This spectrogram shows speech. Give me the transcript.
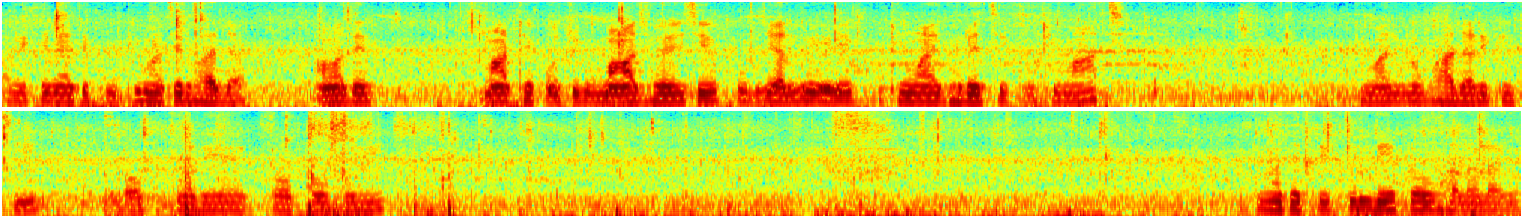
আর এখানে আছে পুঁটি মাছের ভাজা। আমাদের মাঠে প্রচুর মাছ হয়েছে জাল মেরে পুঁটি মাছ ধরেছে, পুঁটি মাছ। পুঁটি মাছগুলো ভাজা রেখেছি টপ করে টপও করি। পুঁটি মাছের তেঁতুল দিয়ে টক ভালো লাগে।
